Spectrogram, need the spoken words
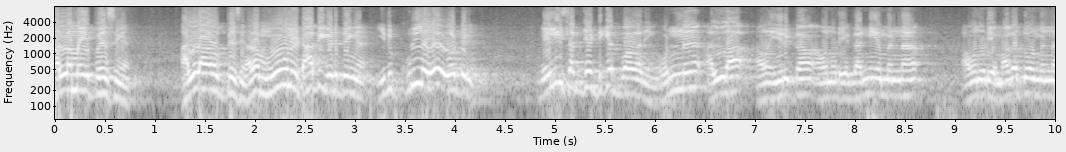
வல்லமையை பேசுங்க. அல்லாஹ் பேசுங்க. அதாவது மூணு டாபிக் எடுத்துங்க. இதுக்குள்ளேயே ஓட்டுங்க. வெளி சப்ஜெக்ட்டுக்கே போகாதீங்க. ஒன்று அல்லாஹ் அவன் இருக்கான். அவனுடைய கண்ணியம் என்ன? அவனுடைய மகத்துவம் என்ன?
